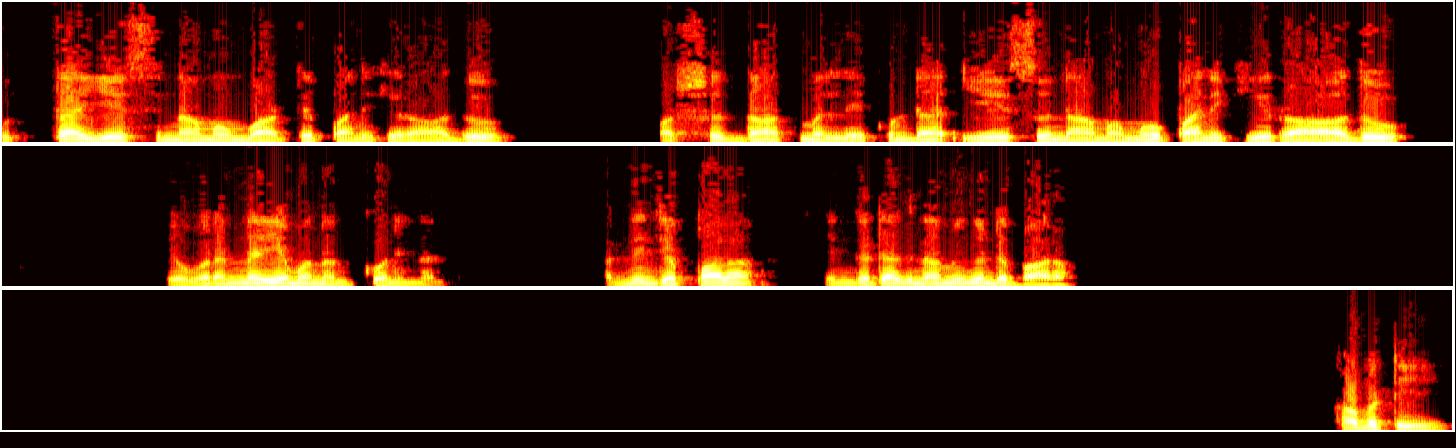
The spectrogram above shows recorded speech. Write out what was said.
ఉత్త ఏసునామం వాడితే పనికి రాదు పరిశుద్ధాత్మ లేకుండా ఏసు నామము పనికి రాదు. ఎవరన్నా ఏమని అనుకోని నన్ను. అది నేను చెప్పాలా? ఎందుకంటే అది నా మీద ఉండే భారం. కాబట్టి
